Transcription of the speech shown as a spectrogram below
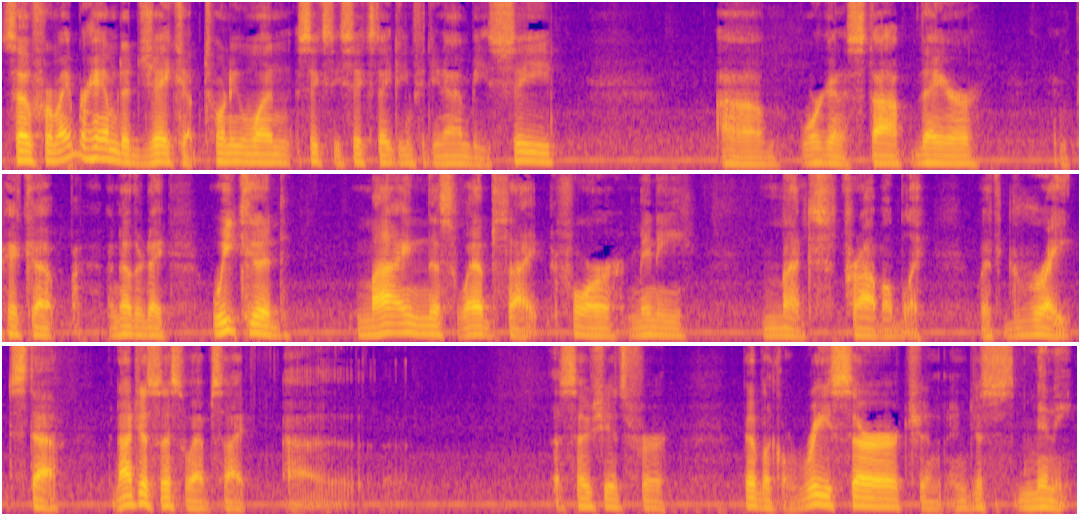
So from Abraham to Jacob, 2166 to 1859 BC, um, we're going to stop there and pick up another day. We could mine this website for many months, probably, with great stuff. not just this website, uh, Associates for biblical research and, and just many,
